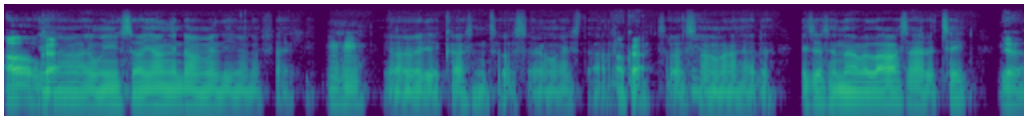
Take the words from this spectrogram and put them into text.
oh, okay. you know, like when you're so young, it don't really even affect you. mm-hmm. You're already accustomed to a certain lifestyle. Okay. So it's Yeah. something I had to. It's just another loss I had to take. Yeah.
